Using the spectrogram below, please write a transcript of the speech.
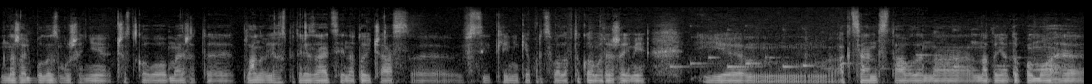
на жаль, були змушені частково обмежити планові госпіталізації. На той час е, всі клініки працювали в такому режимі, і ем, акцент ставили на надання допомоги е,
